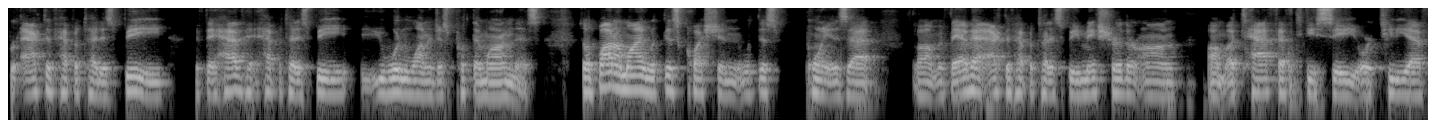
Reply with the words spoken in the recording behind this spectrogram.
for active hepatitis B, if they have hepatitis B, you wouldn't want to just put them on this. So, bottom line with this question, with this point, is that um, if they have active hepatitis B, make sure they're on um, a TAF FTC or TDF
